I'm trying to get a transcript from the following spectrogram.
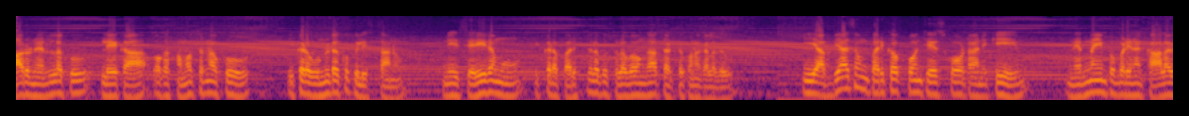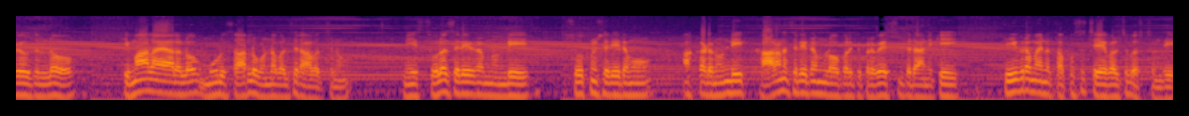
ఆరు నెలలకు లేక ఒక సంవత్సరంకు ఇక్కడ ఉండుటకు పిలుస్తాను. నీ శరీరము ఇక్కడ పరిస్థితులకు సులభంగా తట్టుకొనగలదు. ఈ అభ్యాసం పరిపక్వం చేసుకోవటానికి నిర్ణయింపబడిన కాల వ్యవధుల్లో హిమాలయాలలో మూడు సార్లు ఉండవలసి రావచ్చును. నీ స్థూల శరీరం నుండి సూక్ష్మ శరీరము అక్కడ నుండి కారణ శరీరం లోపలికి ప్రవేశించడానికి తీవ్రమైన తపస్సు చేయవలసి వస్తుంది.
